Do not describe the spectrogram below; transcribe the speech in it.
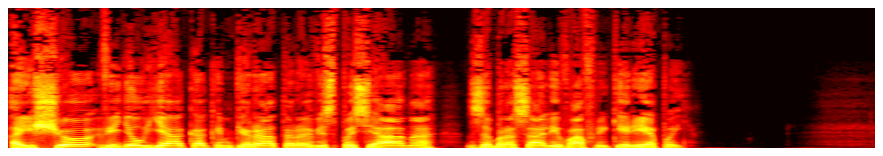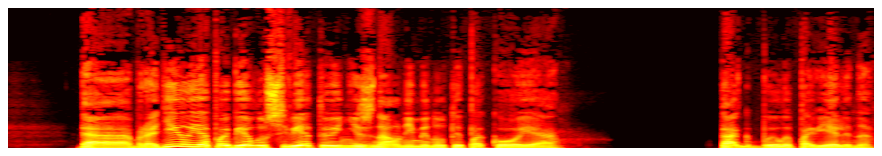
А еще видел я, как императора Веспасиана забросали в Африке репой. Да, бродил я по белу свету и не знал ни минуты покоя. Так было повелено.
